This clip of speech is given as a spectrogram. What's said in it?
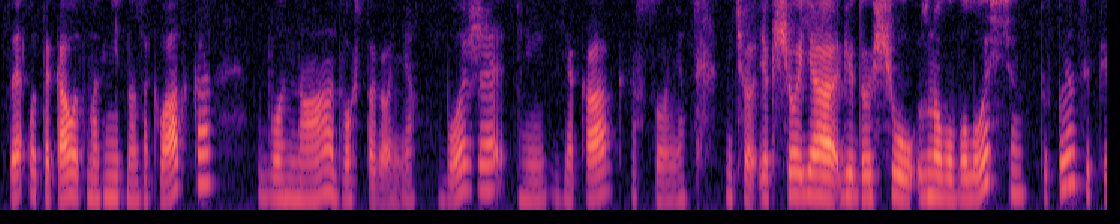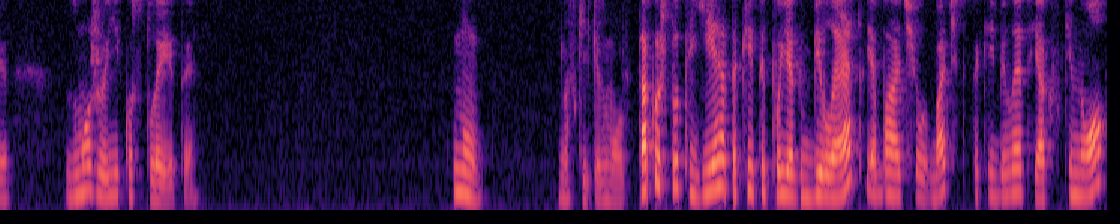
Це отака от магнітна закладка, вона двостороння. Боже мій, яка красуня. Нічого, якщо я відрощу знову волосся, то в принципі зможу її косплеїти. Ну, наскільки зможу. Також тут є такий, типу, як білет, я бачу. Бачите, такий білет, як в кіно,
